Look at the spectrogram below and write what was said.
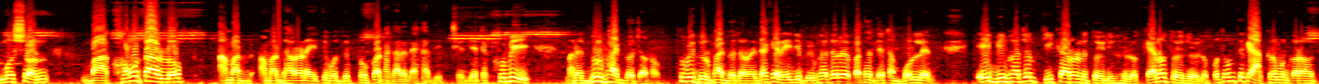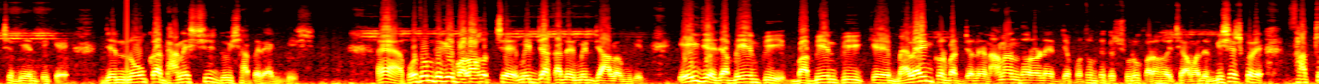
ইমোশন বা ক্ষমতার লোভ আমার আমার ধারণা ইতিমধ্যে প্রকট আকারে দেখা দিচ্ছে, যেটা খুবই মানে দুর্ভাগ্যজনক, খুবই দুর্ভাগ্যজনক। দেখেন, এই যে বিভাজনের কথা যেটা বললেন, এই বিভাজন কি কারণে তৈরি হলো, কেন তৈরি হলো? প্রথম থেকে আক্রমণ করা হচ্ছে বিএনপিকে, যে নৌকা ধানের শীষ দুই সাপের এক বিষ। হ্যাঁ প্রথম থেকেই বলা হচ্ছে মির্জা কাদের, মির্জা আলমগীর। এই যে যা বিএনপি বা বিএনপিকে মেলাইন করবার জন্য নানান ধরনের যে প্রথম থেকে শুরু করা হয়েছে আমাদের, বিশেষ করে ছাত্র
